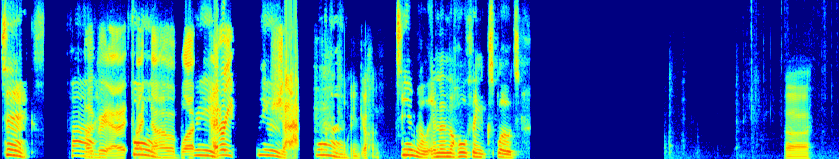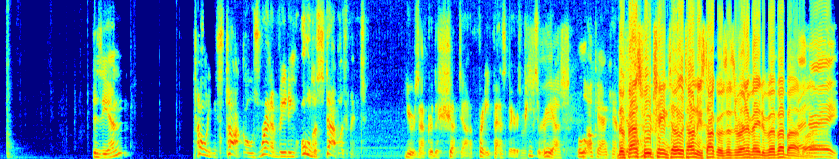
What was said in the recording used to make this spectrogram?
6, Oh 5, great! I, I now have a black. three, Henry, 2, shut up! 1, Oh my god. 0. And then the whole thing explodes. Uh, Is he in? Tony's Tacos renovating old establishment. Years after the shutdown of Freddy Fazbear's The screen Pizzeria. Well, okay, I can't. the fast that. food chain Tony's Tacos is renovated. Blah, blah, blah, blah. Henry.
